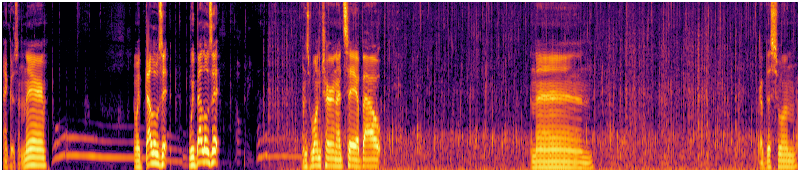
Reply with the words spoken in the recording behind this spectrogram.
That goes in there. And we bellows it. We bellows it. There's one turn, I'd say about. And then... Grab this one.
